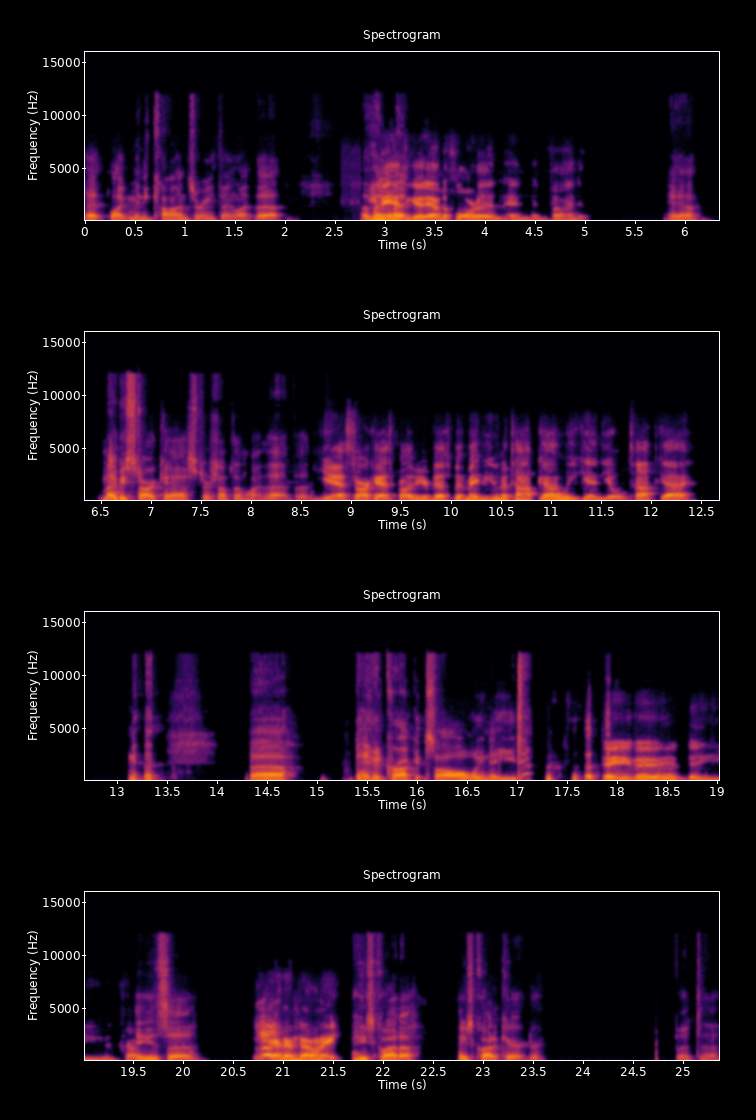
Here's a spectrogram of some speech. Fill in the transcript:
at like many cons or anything like that. I you may have to go down to Florida and, and, and find him. Yeah, maybe Starcast or something like that. But yeah, Starcast probably your best, but maybe even a Top Guy weekend, you old Top Guy. uh, David Crockett's all we need. David, David Crockett. He's uh look at him, don't he? He's quite a he's quite a character. But uh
